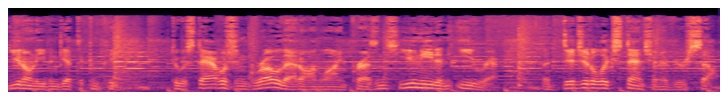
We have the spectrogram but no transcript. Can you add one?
You don't even get to compete. To establish and grow that online presence, you need an eRep, a digital extension of yourself.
